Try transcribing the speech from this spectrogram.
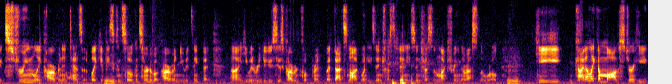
extremely carbon intensive. Like if he's mm-hmm. so concerned about carbon, you would think that uh, he would reduce his carbon footprint, but that's not what he's interested in. He's interested in lecturing the rest of the world. Mm-hmm. He kind of like a mobster. He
